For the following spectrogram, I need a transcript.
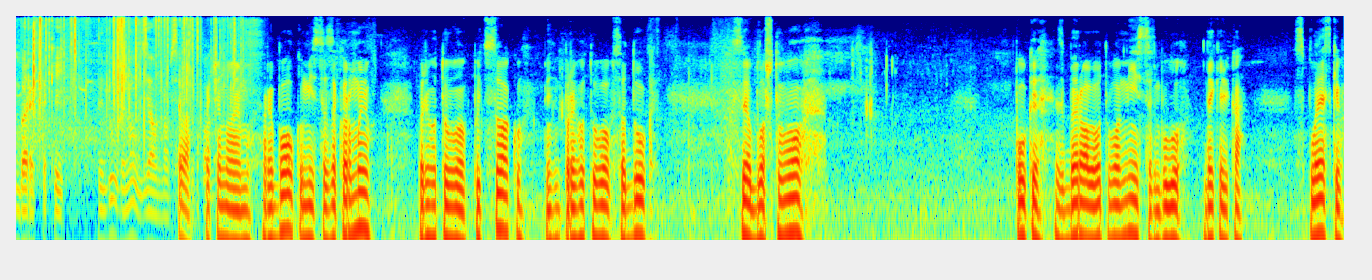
Берег такий не дуже, ну взяв на всякий Так, починаємо рибалку, місце закормив, приготував підсаку, приготував садок, все облаштував. Поки збирав готував місце, було декілька сплесків.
